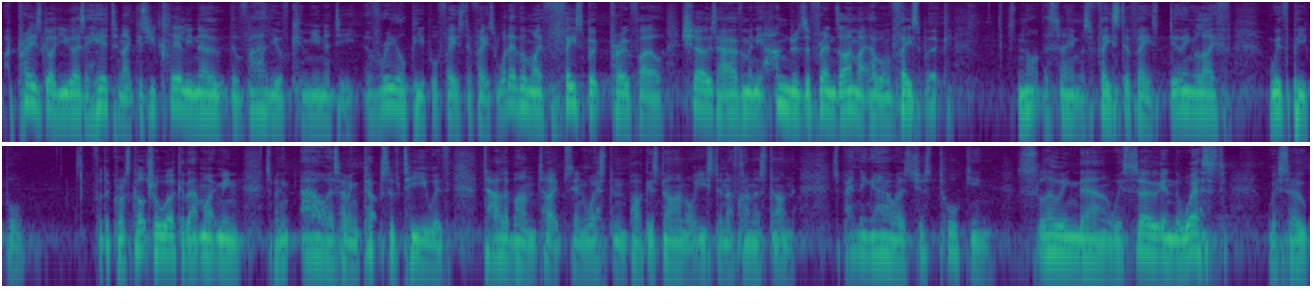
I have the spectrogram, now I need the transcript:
I praise God you guys are here tonight because you clearly know the value of community, of real people face to face. Whatever my Facebook profile shows, however many hundreds of friends I might have on Facebook, it's not the same as face to face, doing life with people. For the cross cultural worker, that might mean spending hours having cups of tea with Taliban types in Western Pakistan or Eastern Afghanistan, spending hours just talking, slowing down. We're so in the West we're so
